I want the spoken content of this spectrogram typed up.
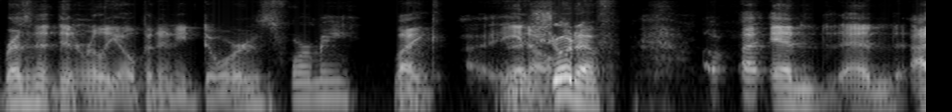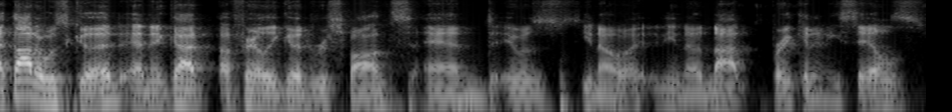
Resonant didn't really open any doors for me. Like, uh, you That know, should have uh, and and I thought it was good, and it got a fairly good response, and it was you know you know not breaking any sales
